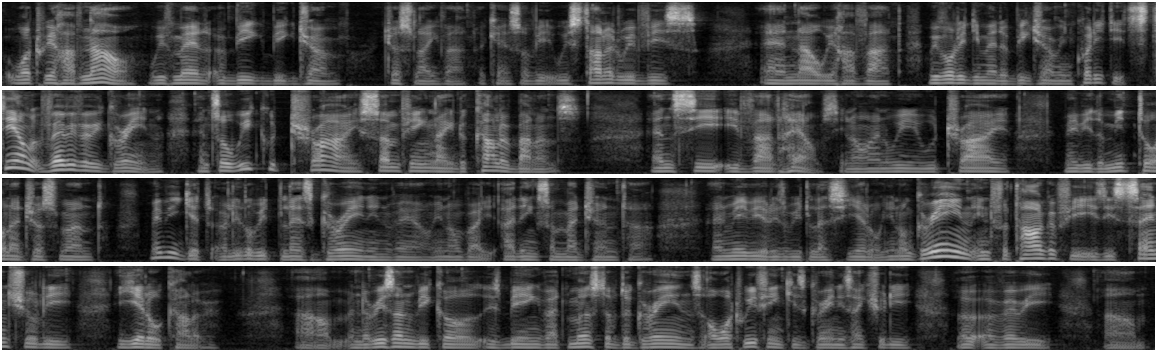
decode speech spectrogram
what we have now, we've made a big, big jump, just like that. Okay, so we, we started with this, and now we have that. We've already made a big jump in quality. It's still very, very green, and so we could try something like the color balance and see if that helps, you know, and we would try maybe the mid-tone adjustment, maybe get a little bit less green in there, you know, by adding some magenta and maybe a little bit less yellow. You know, green in photography is essentially yellow color. Um, and the reason because is being that most of the grains, or what we think is green, is actually a, a very um,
